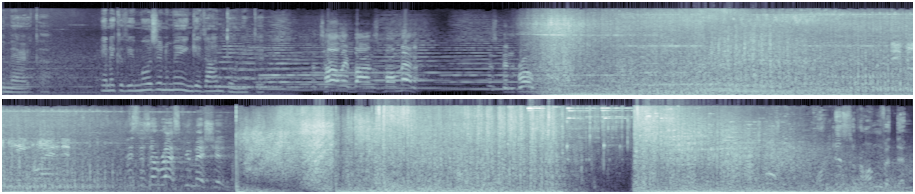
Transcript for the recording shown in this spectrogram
in America. எனக்கு விமோசனமே இங்கே தான் தோணித்து The Taliban's momentum has been broken. This is a rescue mission. What is wrong with them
